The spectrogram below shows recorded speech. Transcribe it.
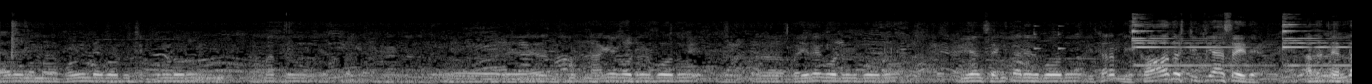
ಯಾರು ನಮ್ಮ ಗೋವಿಂದೇಗೌಡರು, ಚಿಕ್ಕಮಗಳೂರು, ಮತ್ತು ನಾಗೇಗೌಡರು ಇರ್ಬೋದು ಬೈರೇಗೌಡರು ಇರ್ಬೋದು, ಬಿ ಎಲ್ ಶಂಕರ್ ಇರ್ಬೋದು, ಈ ಥರ ಬೇಕಾದಷ್ಟು ಇತಿಹಾಸ ಇದೆ. ಅದನ್ನೆಲ್ಲ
